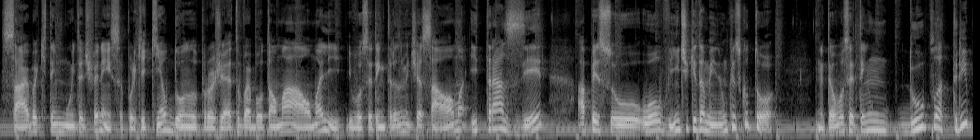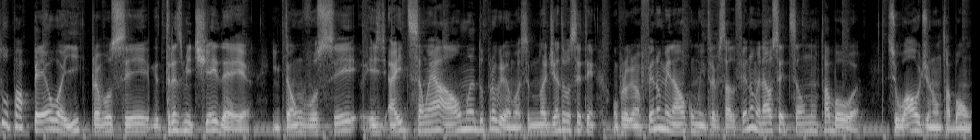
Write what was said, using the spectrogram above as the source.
Saiba que tem muita diferença, porque quem é o dono do projeto vai botar uma alma ali e você tem que transmitir essa alma e trazer a pessoa, o ouvinte que também nunca escutou. Então você tem um duplo, triplo papel aí para você transmitir a ideia. Então você a edição é a alma do programa. Não adianta você ter um programa fenomenal com um entrevistado fenomenal se a edição não tá boa. Se o áudio não tá bom.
